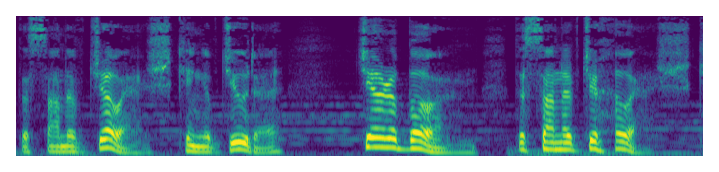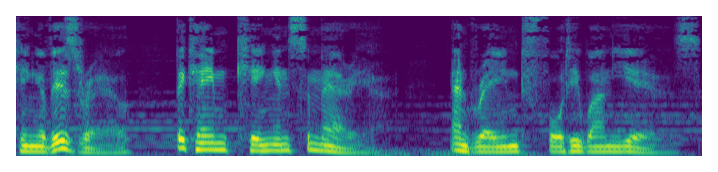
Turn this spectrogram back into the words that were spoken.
the son of Joash, king of Judah, Jeroboam, the son of Jehoash, king of Israel, became king in Samaria, and reigned forty-one years.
